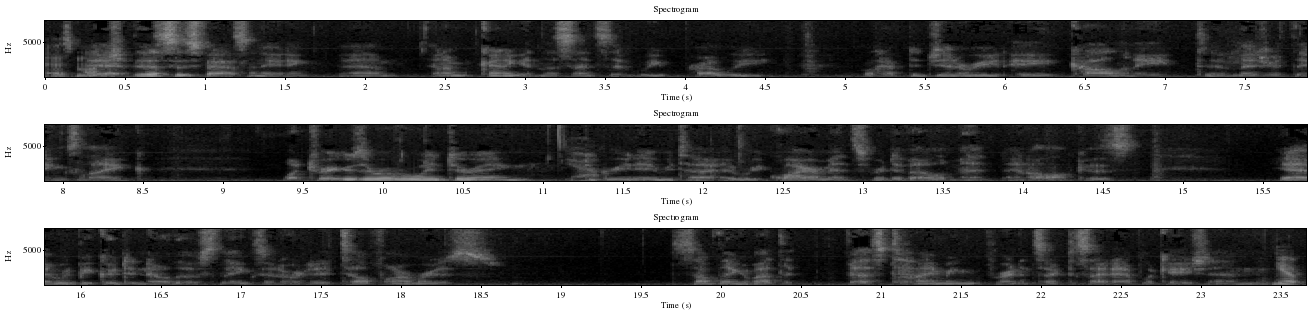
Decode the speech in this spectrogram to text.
As much. Yeah, this is fascinating, um, and I'm kind of getting the sense that we probably will have to generate a colony to measure things like what triggers are overwintering, Yeah. degree day reti- requirements for development, and all. Because yeah, it would be good to know those things in order to tell farmers something about the best timing for an insecticide application. Yep.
